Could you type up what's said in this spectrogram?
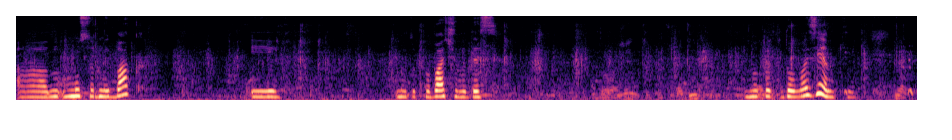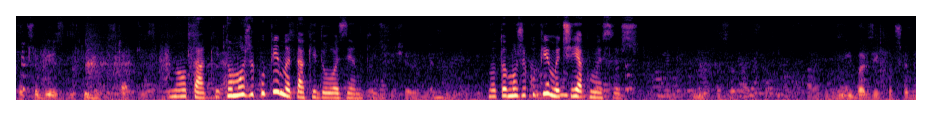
а, мусорний бак. І ми тут побачили десь A do łazienki ну, тут до лазенки. Jak potrzebujesz wytłumić taki. Ну так, і то може купімо так і до лазенки. 3,7. Ну то може купімо, чи як мислиш? No to zobacz. Ale mniej bardziej potrzebny.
